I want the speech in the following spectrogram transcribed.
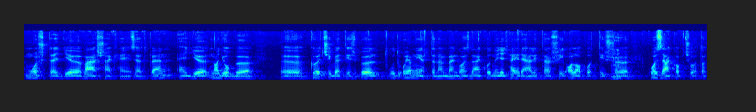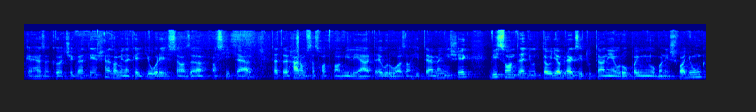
most egy válsághelyzetben egy nagyobb költségvetésből tud olyan értelemben gazdálkodni, hogy egy helyreállítási alapot is hozzákapcsoltak ehhez a költségvetéshez, aminek egy jó része az, az hitel, tehát 360 milliárd euró az a hitelmennyiség, viszont egyúttal ugye a Brexit utáni Európai Unióban is vagyunk,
